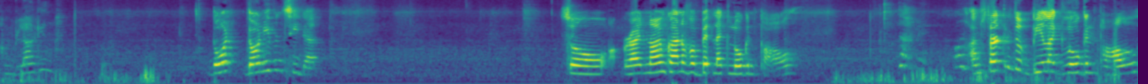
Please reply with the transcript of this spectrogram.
I'm vlogging. Don't don't even see that. So right now I'm kind of a bit like Logan Paul. I'm starting to be like Logan Paul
